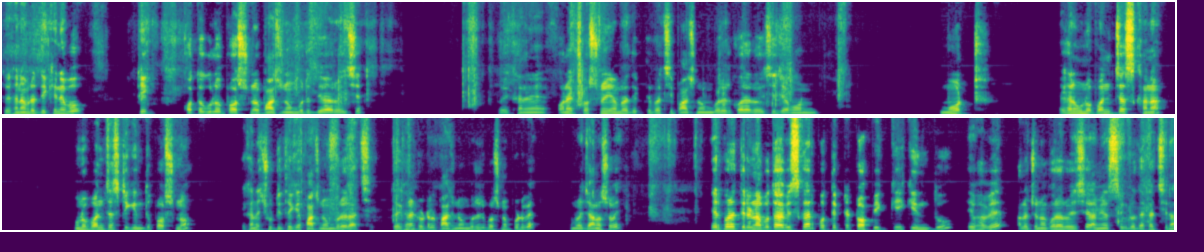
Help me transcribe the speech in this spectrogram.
তো এখানে আমরা দেখে নেব, ঠিক কতগুলো প্রশ্ন পাঁচ নম্বরে দেওয়া রয়েছে। তো এখানে অনেক প্রশ্নই আমরা দেখতে পাচ্ছি। পাঁচ নম্বরের করা রয়েছে, যেমন, মোট এখানে উনপঞ্চাশ খানা উনপঞ্চাশটি কিন্তু প্রশ্ন এখানে ছুটি থেকে পাঁচ নম্বরের আছে। তো এখানে টোটাল পাঁচ নম্বরের প্রশ্ন পড়বে, তোমরা জানো সবাই। এরপরে তৃণাবতা আবিষ্কার, প্রত্যেকটা টপিকই কিন্তু এভাবে আলোচনা করা রয়েছে। আমি আর সেগুলো দেখাচ্ছি না।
